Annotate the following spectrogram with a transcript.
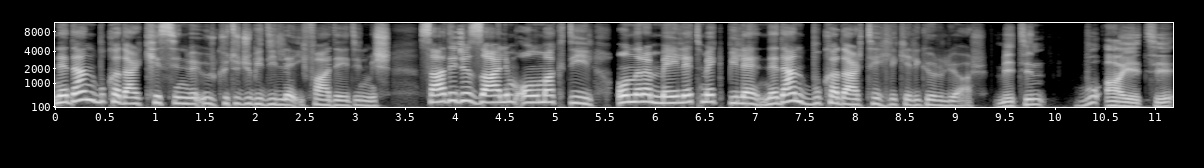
Neden bu kadar kesin ve ürkütücü bir dille ifade edilmiş? Sadece zalim olmak değil, onlara meyletmek bile neden bu kadar tehlikeli görülüyor? Metin bu ayeti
